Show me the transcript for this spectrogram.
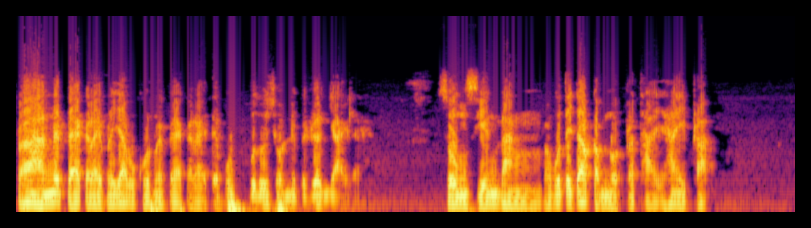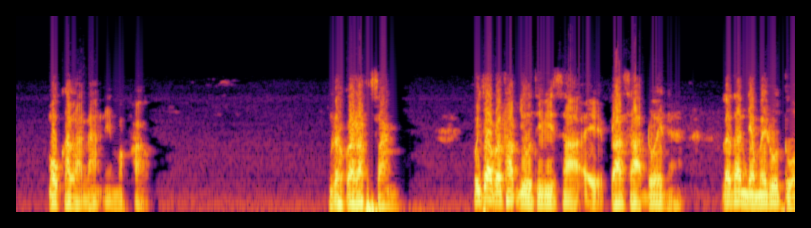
พระอาหารไม่แปลกอะไร พระยาบุคคลไม่แปลกอะไร แต่ปุถุชนนี่เป็นเรื่องใหญ่เลยทรงเสียงดัง พระพุทธเจ้ากำหนดพระทัยให้พระโมคคัลลานะเนี่ยมาเฝ้า แล้วก็รับสั่งพระเจ้าประทับอยู่ที่วิสาปราศาสตร์ด้วยนะแล้วท่านยังไม่รู้ตัว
